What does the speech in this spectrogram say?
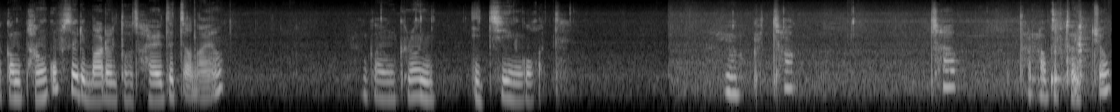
약간 반곱슬이 말을 더 잘 듣잖아요? 약간 그런 이치인 것 같아. 이렇게 착, 착 달라붙어 있죠?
